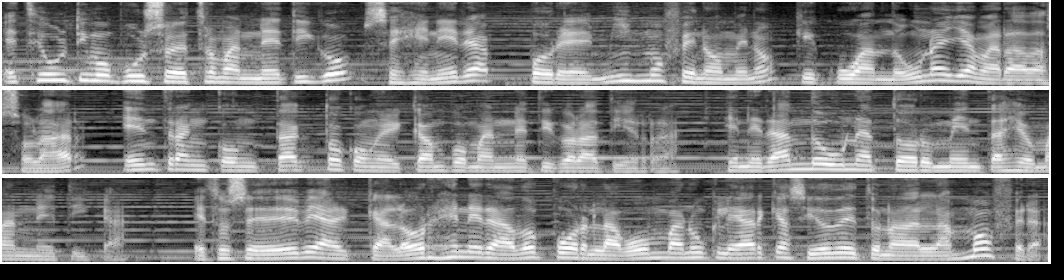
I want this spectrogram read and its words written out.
Este último pulso electromagnético se genera por el mismo fenómeno que cuando una llamarada solar entra en contacto con el campo magnético de la Tierra, generando una tormenta geomagnética. Esto se debe al calor generado por la bomba nuclear que ha sido detonada en la atmósfera,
